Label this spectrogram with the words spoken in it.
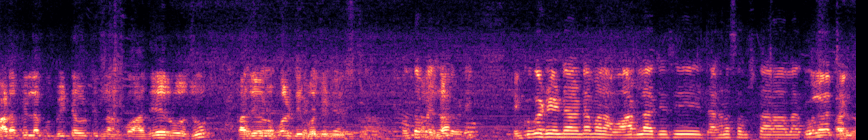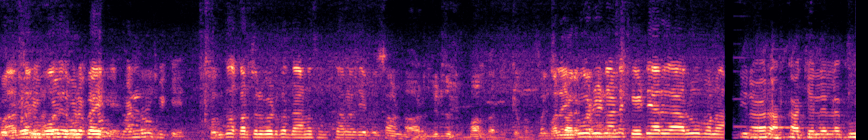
ఆడపిల్లకు బిడ్డ పుట్టింది అనుకో అదే రోజు పదివేల రూపాయలు డిపాజిట్ చేస్తున్నాం ఇంకొకటి ఏంటంటే మన వార్డులో చేసి దహన సంస్కారాలకు సొంత ఖర్చులు పెట్టుకొని దహన సంస్కారాలు చేపిస్తా ఉంటారు. ఇంకొకటి ఏంటంటే కేటీఆర్ గారు మన గారు అక్క చెల్లెళ్ళకు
